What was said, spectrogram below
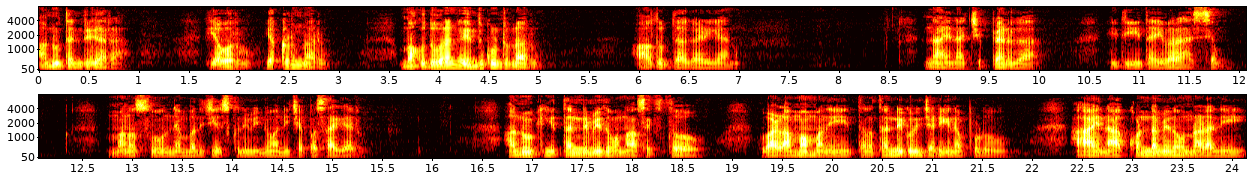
అను తండ్రి గారా ఎవరు ఎక్కడున్నారు? మాకు దూరంగా ఎందుకుంటున్నారు? ఆదుర్దాగా అడిగాను. నాయన చెప్పానుగా ఇది దైవ రహస్యం మనసు నెమ్మది చేసుకుని విను అని చెప్పసాగారు. అనుకి తండ్రి మీద ఉన్న ఆసక్తితో వాళ్ళ అమ్మమ్మని తన తండ్రి గురించి అడిగినప్పుడు ఆయన ఆ కొండ మీద ఉన్నాడని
